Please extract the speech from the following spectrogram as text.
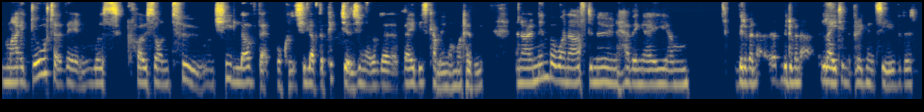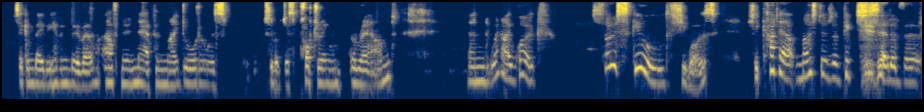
my daughter then was close on too, and she loved that book because she loved the pictures, you know, of the babies coming and what have you. And I remember one afternoon having a um, bit of an a bit of an late in the pregnancy with the second baby having a bit of an afternoon nap, and my daughter was sort of just pottering around. And when I woke, so skilled she was, she cut out most of the pictures out of the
